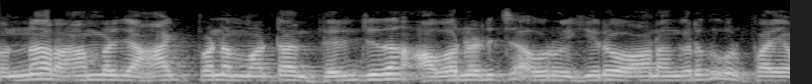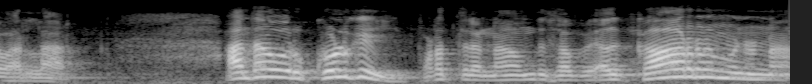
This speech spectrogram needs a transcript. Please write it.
சொன்னால் ராமராஜன் ஆக்ட் பண்ண மாட்டான்னு தெரிஞ்சு தான் அவர் நடித்து அவர் ஹீரோ ஆனாங்கிறது ஒரு பழைய வரலாறு. அதான் ஒரு கொள்கை. படத்தில் நான் வந்து சப் அது காரணம் என்னென்னா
